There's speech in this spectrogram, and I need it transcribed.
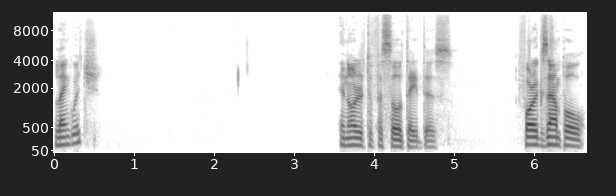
language in order to facilitate this. For example,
